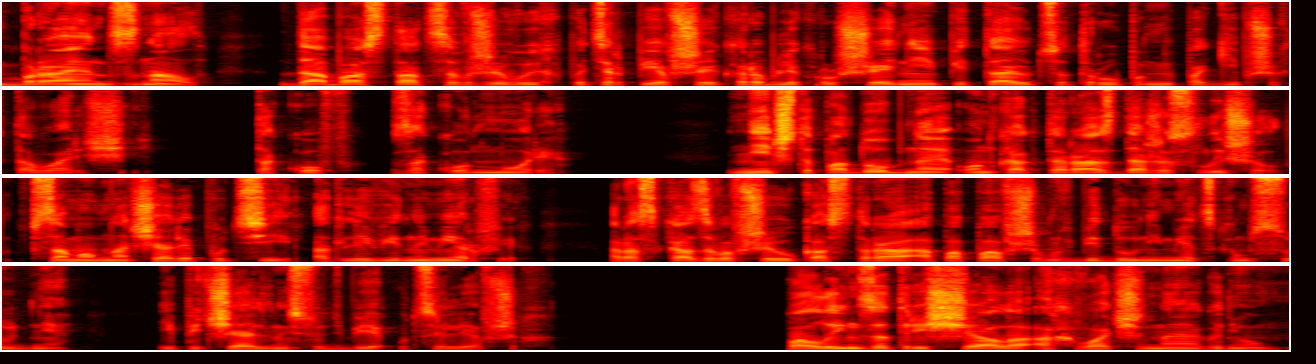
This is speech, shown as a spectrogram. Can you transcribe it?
Брайант знал, дабы остаться в живых, потерпевшие кораблекрушение питаются трупами погибших товарищей. Таков закон моря. Нечто подобное он как-то раз даже слышал в самом начале пути от Левины Мерфи, рассказывавшей у костра о попавшем в беду немецком судне и печальной судьбе уцелевших. Полынь затрещала, охваченная огнем.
